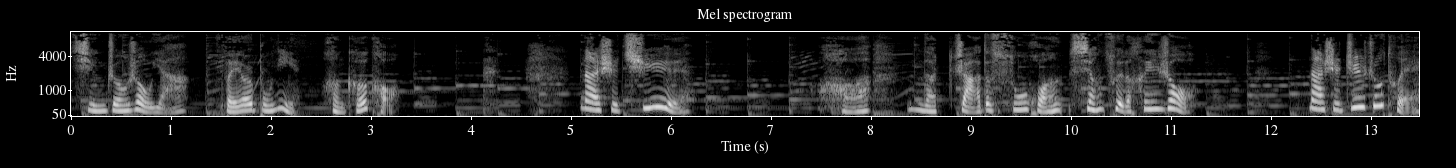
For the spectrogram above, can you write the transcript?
清蒸肉芽，肥而不腻，很可口。那是蛆。啊，那炸的酥黄香脆的黑肉，那是蜘蛛腿。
